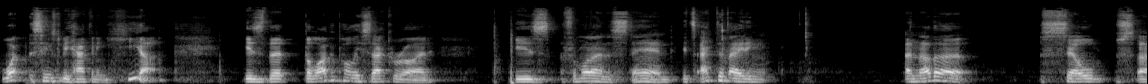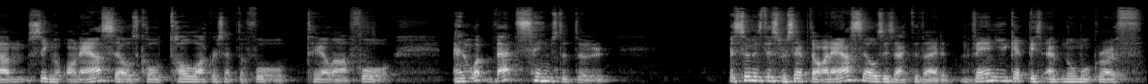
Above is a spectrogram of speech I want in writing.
What seems to be happening here is that the lipopolysaccharide is, from what I understand, it's activating another cell um, signal on our cells called toll-like receptor 4, TLR4. And what that seems to do, as soon as this receptor on our cells is activated, then you get this abnormal growth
